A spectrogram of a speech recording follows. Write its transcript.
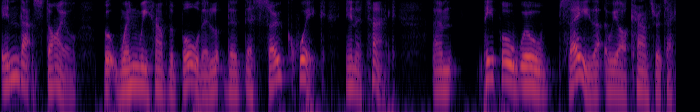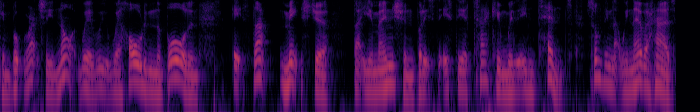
in that style. But when we have the ball, they look they're, they're so quick in attack. Um, people will say that we are counter attacking, but we're actually not. We're we're holding the ball, and it's that mixture that you mentioned. But it's it's the attacking with intent, something that we never had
